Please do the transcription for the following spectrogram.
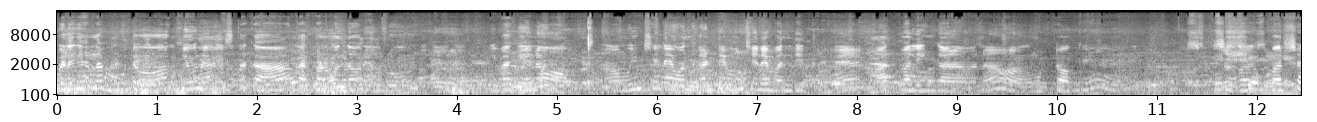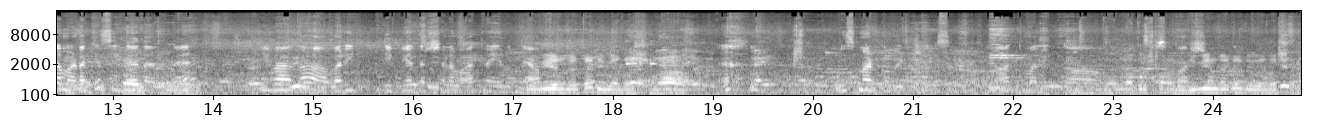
ಬೆಳಗ್ಗೆ ಎಲ್ಲ ಬಿಟ್ಟು ಕ್ಯೂ ನಿಲ್ಲಿಸ್ತಕ ಕರ್ಕೊಂಡು ಬಂದವ್ರು ಇವರು ಇವಾಗೇನೋ ಮುಂಚೆನೆ ಒಂದು ಗಂಟೆ ಮುಂಚೆನೆ ಬಂದಿದ್ರೆ ಆತ್ಮಲಿಂಗನ ಮುಟ್ಟೋಕೆ ಸ್ಪರ್ಶ ಮಾಡೋಕ್ಕೆ ಸಿಗೋದಂತೆ. ಇವಾಗ ಬರೀ ದಿವ್ಯ ದರ್ಶನ ಮಾತ್ರ ಇರುತ್ತೆ. ದಿವ್ಯನ ಜೊತೆ ದಿವ್ಯ ದರ್ಶನ. ಮಿಸ್ ಆತ್ಮಲಿಂಗ ನನ್ನ ಅದೃಷ್ಟ ನೋಡಿ ದಿವ್ಯನ ಜೊತೆ ದಿವ್ಯ ದರ್ಶನ.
